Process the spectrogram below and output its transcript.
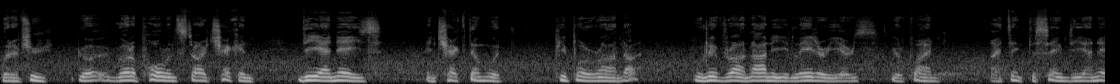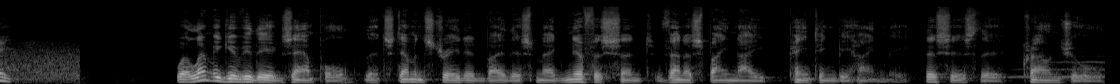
But if you go, go to Poland, start checking DNAs and check them with people around uh, who lived around Ani in later years, you'll find, I think, the same DNA. Well, let me give you the example that's demonstrated by this magnificent Venice by Night painting behind me. This is the crown jewel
